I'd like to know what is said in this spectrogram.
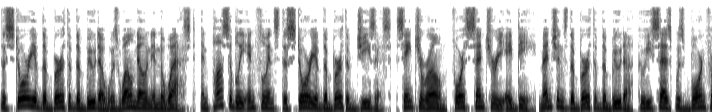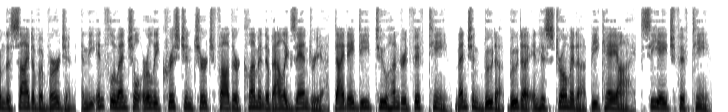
The story of the birth of the Buddha was well known in the West, and possibly influenced the story of the birth of Jesus. Saint Jerome 4th century AD mentions the birth of the Buddha, who he says was born from the side of a virgin, and the influential early Christian church father Clement of Alexandria died AD 215 mentioned Buddha Buddha in his Stromata BKI, ch 15.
